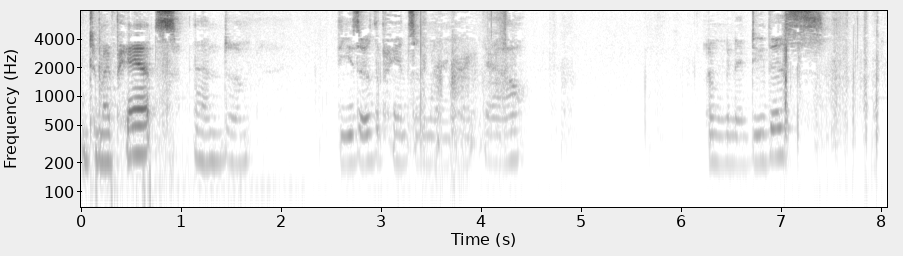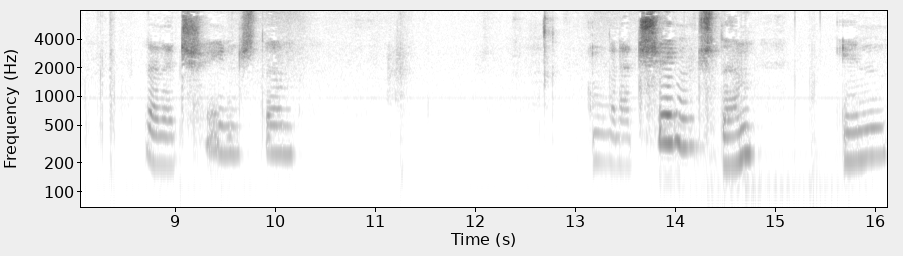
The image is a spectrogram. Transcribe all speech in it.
into my pants and um, these are the pants I'm wearing right now. I'm gonna do this, then I change them. I'm gonna change them in.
